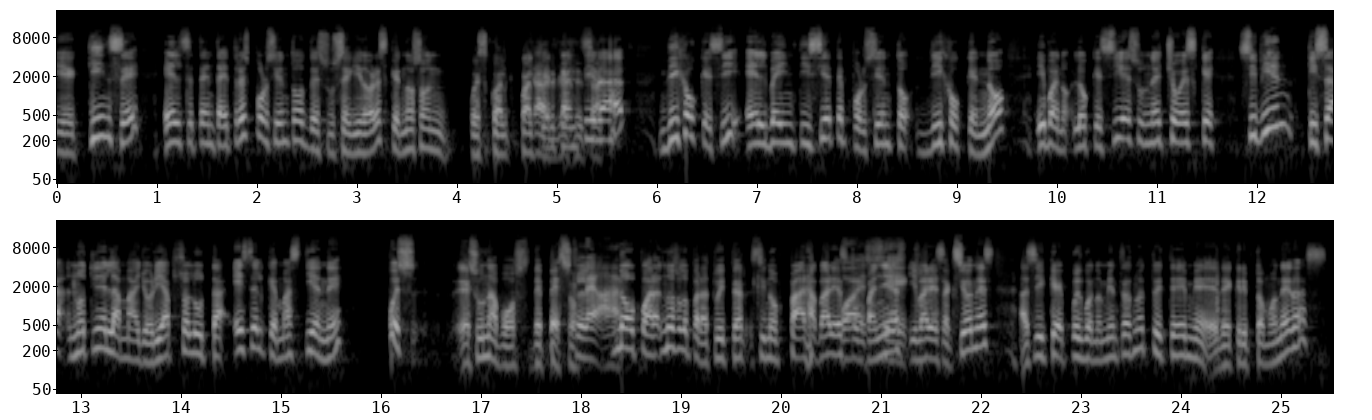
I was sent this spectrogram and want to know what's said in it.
9.15 el 73% de sus seguidores, que no son pues cual- cualquier cantidad, dijo que sí, el 27% dijo que no. Y bueno, lo que sí es un hecho es que si bien quizá no tiene la mayoría absoluta, es el que más tiene, pues es una voz de peso. Claro. No, para, no solo para Twitter, sino para varias Pues compañías sí, y varias acciones. Así que, pues bueno, mientras no tuitee de criptomonedas,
